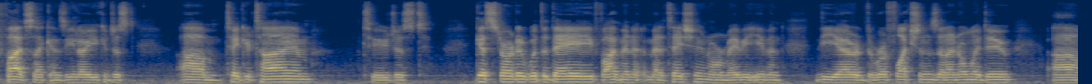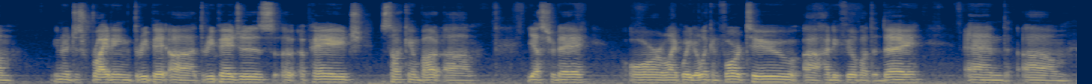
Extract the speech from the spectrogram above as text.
five seconds. You know, you could just um, take your time to just get started with the day, five minute meditation, or maybe even the uh, the reflections that I normally do. Um, you know, just writing three pa- uh, three pages, a, a, page, just talking about um, yesterday, or like what you're looking forward to. Uh, how do you feel about the day? And um,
